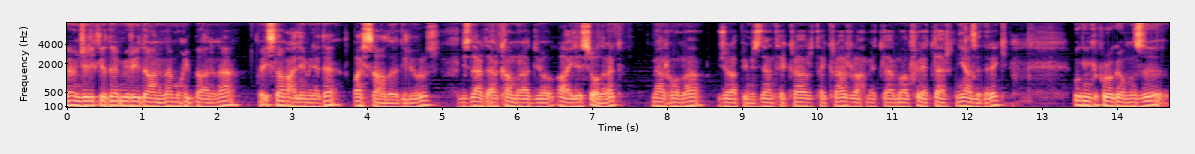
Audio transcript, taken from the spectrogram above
Ve öncelikle de müridanına, muhibbanına ve İslam alemine de başsağlığı diliyoruz. Bizler de Erkam Radyo ailesi olarak merhuma Yüce Rabbimizden tekrar tekrar rahmetler, mağfiretler niyaz ederek bugünkü programımızı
